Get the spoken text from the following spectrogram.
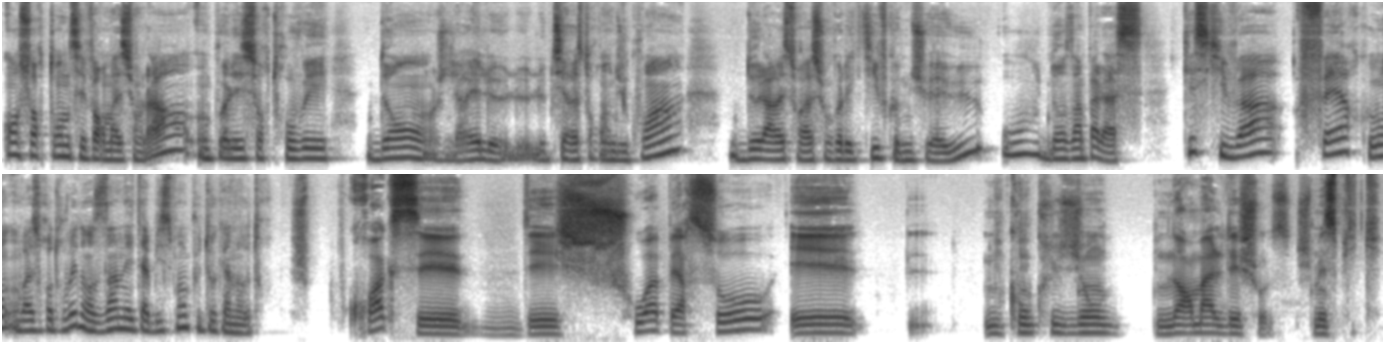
en sortant de ces formations-là, on peut aller se retrouver dans, je dirais, le, petit restaurant du coin, de la restauration collective comme tu as eu, ou dans un palace. Qu'est-ce qui va faire qu'on va se retrouver dans un établissement plutôt qu'un autre? Je crois que c'est des choix perso et une conclusion normale des choses. Je m'explique.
